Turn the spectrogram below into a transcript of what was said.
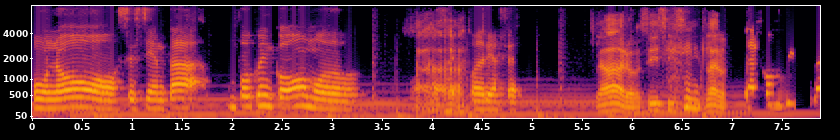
uno se sienta un poco incómodo, no sé, podría ser. Claro, sí, sí, sí, claro. La confianza,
